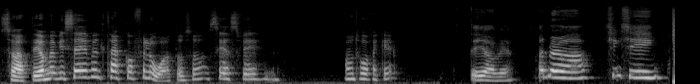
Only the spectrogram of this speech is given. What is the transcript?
Så att ja, men vi säger väl tack och förlåt och så ses vi om två veckor. Det gör vi. Ha det bra! Tjing tjing!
